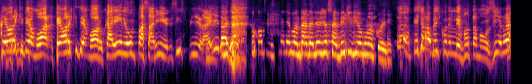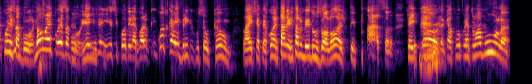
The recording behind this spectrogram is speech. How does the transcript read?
tem hora que demora, tem hora que demora. O Caio ouve passarinho, ele se inspira. Aí ele levantado ali, eu já sabia que vinha alguma coisa. É, porque geralmente quando ele levanta a mãozinha, não é coisa boa, não é coisa boa. E aí vem isso, enquanto ele agora. Enquanto o Caio brinca com o seu cão lá em Chapecó, ele tá, ele tá no meio de um zoológico, tem pássaro, tem cão, daqui a pouco entra uma mula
